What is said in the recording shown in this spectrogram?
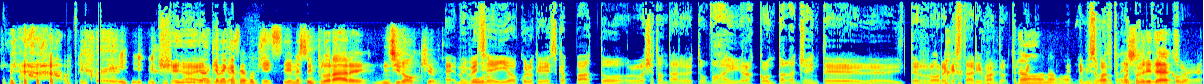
Scena Anche a me è capitato che si è messo a implorare in ginocchio. Eh, ma invece Uno. io, quello che è scappato, l'ho lasciato andare e ho detto vai, racconta alla gente il, il terrore che sta arrivando. Cioè, No, no. E mi sono guarda, fatto io sono dell'idea come,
